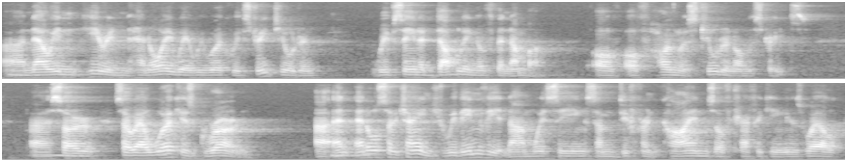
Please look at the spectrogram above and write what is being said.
Uh, now, in here in Hanoi, where we work with street children, we've seen a doubling of the number of, of homeless children on the streets. Uh, so, so our work has grown uh, and, and also changed. Within Vietnam, we're seeing some different kinds of trafficking as well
